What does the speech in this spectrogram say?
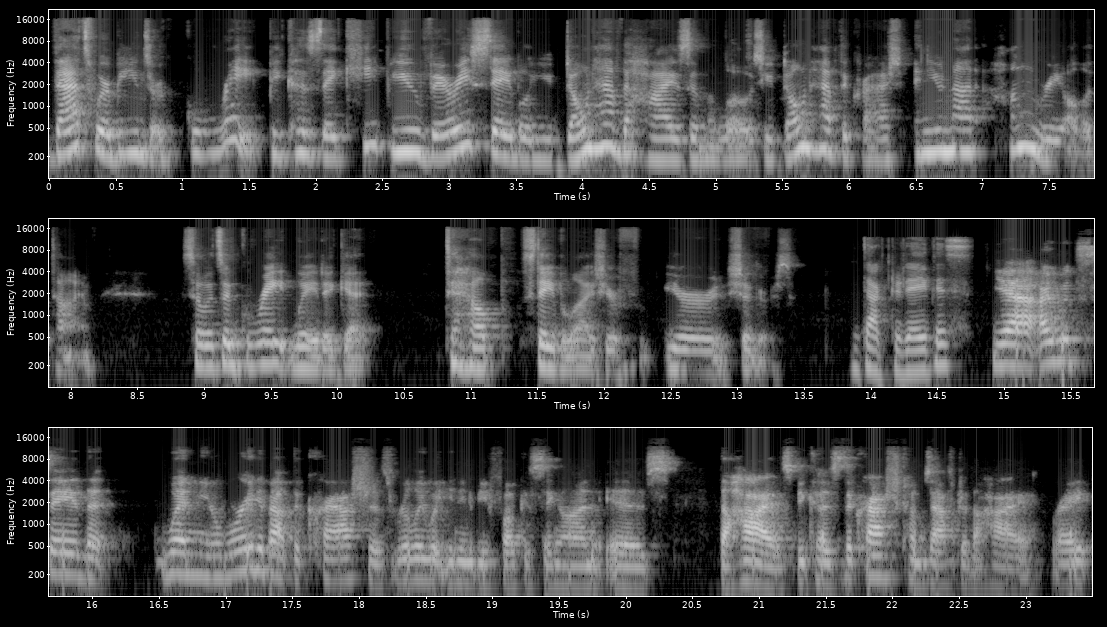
that's where beans are great because they keep you very stable. You don't have the highs and the lows, you don't have the crash, and you're not hungry all the time. So it's a great way to get to help stabilize your your sugars. Dr. Davis? Yeah, I would say that when you're worried about the crashes, really what you need to be focusing on is the highs because the crash comes after the high, right?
